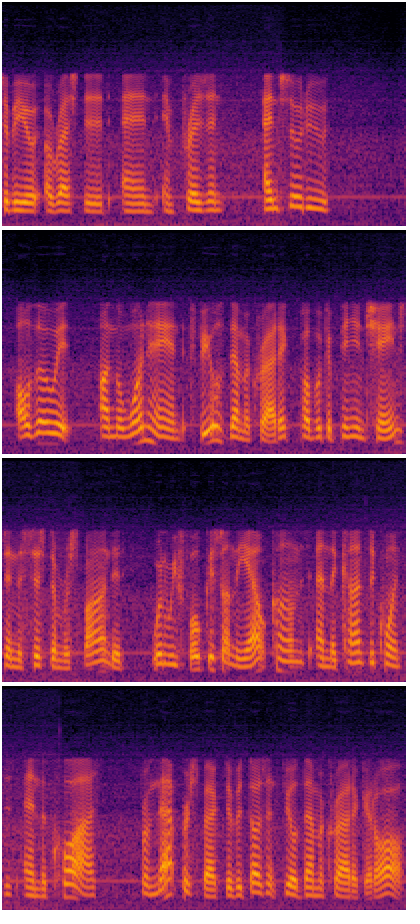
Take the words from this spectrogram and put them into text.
to be arrested and imprisoned. And so do, although it on the one hand, feels democratic. Public opinion changed and the system responded. When we focus on the outcomes and the consequences and the costs, from that perspective, it doesn't feel democratic at all.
